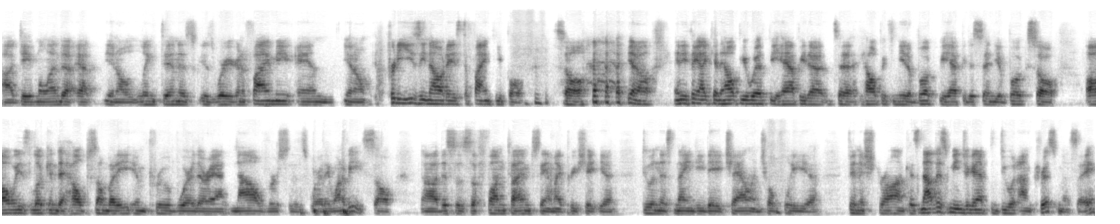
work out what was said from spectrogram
uh, Dave Malenda at you know LinkedIn is is where you're going to find me, and you know it's pretty easy nowadays to find people. so you know anything I can help you with, be happy to to help. If you need a book, be happy to send you a book. So always looking to help somebody improve where they're at now versus where they want to be. So uh, this is a fun time, Sam. I appreciate you doing this 90 day challenge. Hopefully you finish strong because now this means you're gonna have to do it on Christmas, eh?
